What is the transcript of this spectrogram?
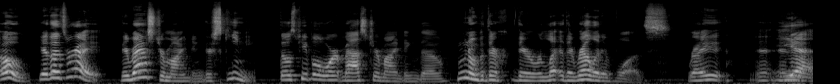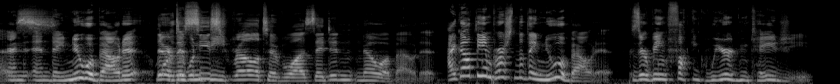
oh, yeah, that's right. They're masterminding, they're scheming. Those people weren't masterminding, though. No, but their their their relative was right. And, Yes. and and they knew about it, Their or they wouldn't deceased relative was. They didn't know about it. I got the impression that they knew about it because they were being fucking weird and cagey,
